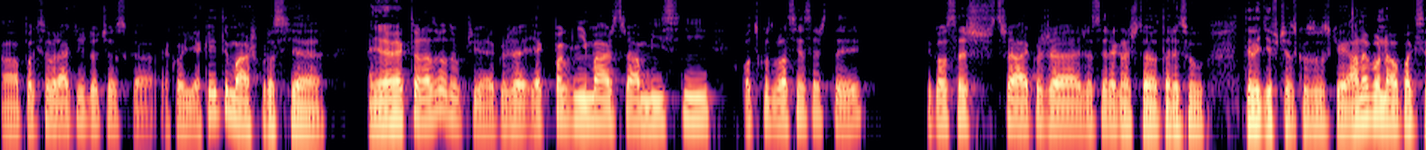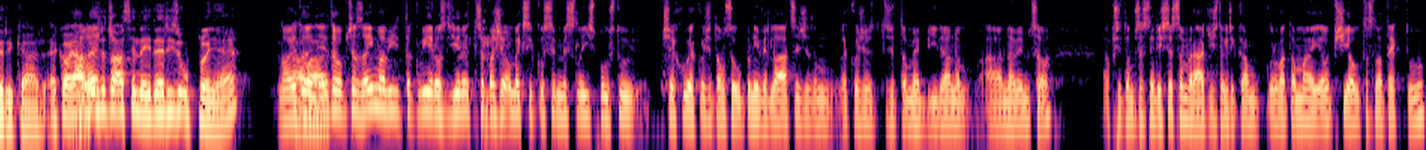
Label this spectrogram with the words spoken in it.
a pak se vrátíš do Česka, jako jaký ty máš prostě, ani nevím, jak to nazvat upřímně, jakože jak pak vnímáš třeba místní, odkud vlastně seš ty, jako seš třeba jako, že, že si řekneš, to tady jsou ty lidi v Česku jsou skvělí, anebo naopak si říkáš, jako já Ale vím, že to asi nejde říct úplně, No je to, Ale- je to občas zajímavý takový rozdíly, třeba, že o Mexiku si myslí spoustu Čechů, jako, že tam jsou úplný vidláci, že tam, jako, že, že tam je bída ne- a nevím co. A přitom přesně, když se sem vrátíš, tak říkám, kurva, tam mají lepší auto snad jak tu.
